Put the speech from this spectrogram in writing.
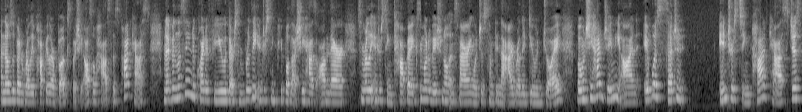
and those have been really popular books books, but she also has this podcast. And I've been listening to quite a few. There's some really interesting people that she has on there, some really interesting topics, motivational, inspiring, which is something that I really do enjoy. But when she had Jamie on, it was such an interesting podcast just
